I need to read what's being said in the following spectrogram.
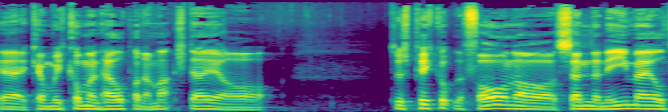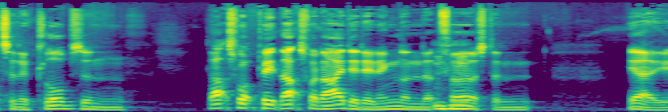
yeah, can we come and help on a match day, or just pick up the phone or send an email to the clubs, and that's what pe- that's what I did in England at Mhm. first, and yeah,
